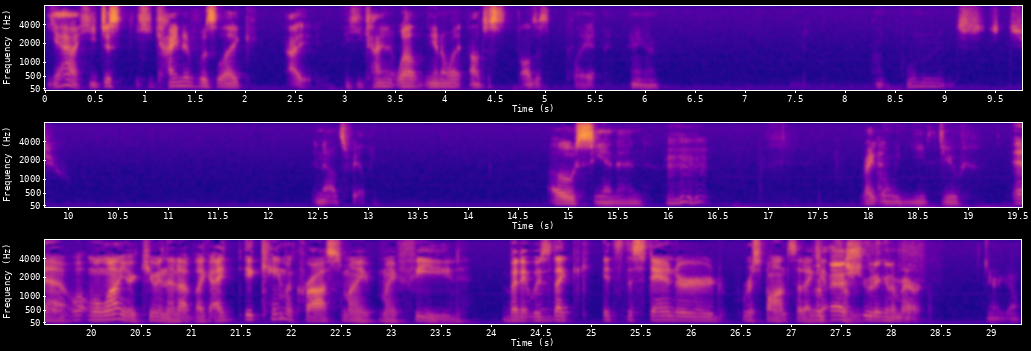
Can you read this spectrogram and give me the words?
yeah he just he kind of was like i he kind of well you know what i'll just i'll just play it hang on and now it's failing oh cnn right when we needed you Yeah, well, well, while you're queuing that up, like I, it came across my my feed, but it was like it's the standard response that I The get mass from. shooting in America. there you go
